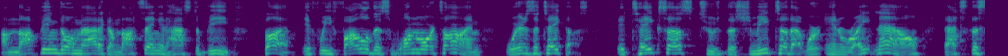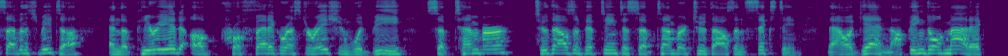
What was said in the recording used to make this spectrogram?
I'm not being dogmatic. I'm not saying it has to be, but if we follow this one more time, where does it take us? It takes us to the Shemitah that we're in right now. That's the seventh Shemitah. And the period of prophetic restoration would be September 2015 to September 2016. Now, again, not being dogmatic,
